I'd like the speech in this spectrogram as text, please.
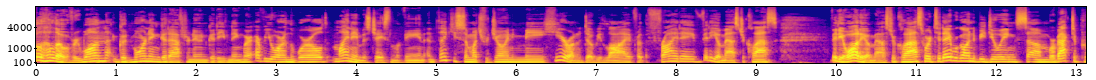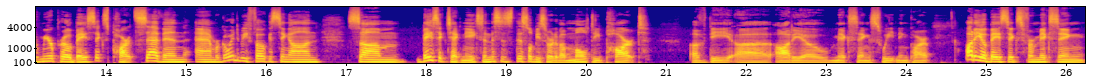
Well, hello everyone. Good morning, good afternoon, good evening, wherever you are in the world. My name is Jason Levine, and thank you so much for joining me here on Adobe Live for the Friday Video Masterclass, Video Audio Masterclass, where today we're going to be doing some, we're back to Premiere Pro Basics Part 7, and we're going to be focusing on some basic techniques, and this is this will be sort of a multi-part of the uh, audio mixing, sweetening part. Audio basics for mixing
